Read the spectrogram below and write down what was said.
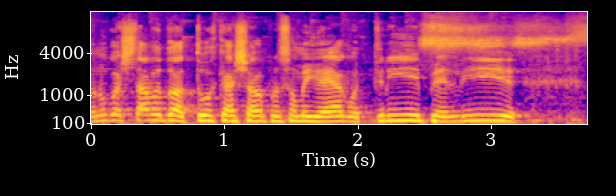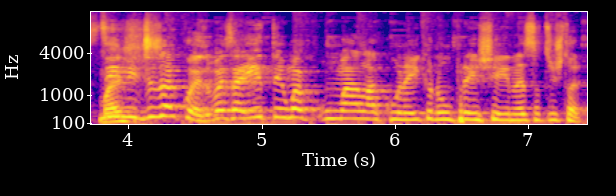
Eu não gostava do ator, que eu achava a produção meio ego trip ali. Mas... Me diz uma coisa, mas aí tem uma, uma lacuna aí que eu não preenchi nessa tua história.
